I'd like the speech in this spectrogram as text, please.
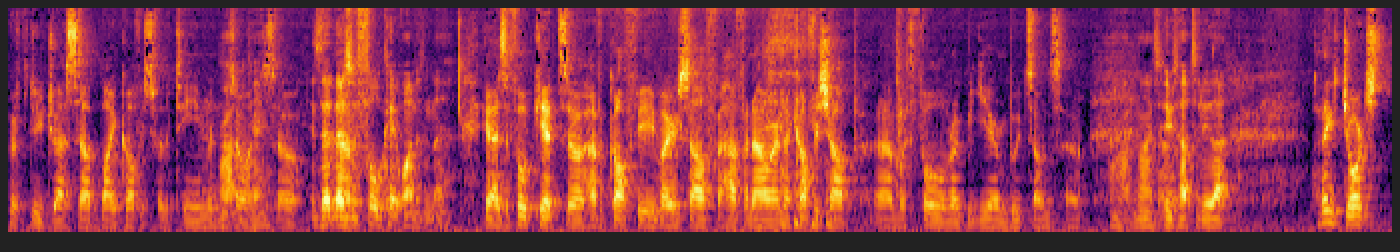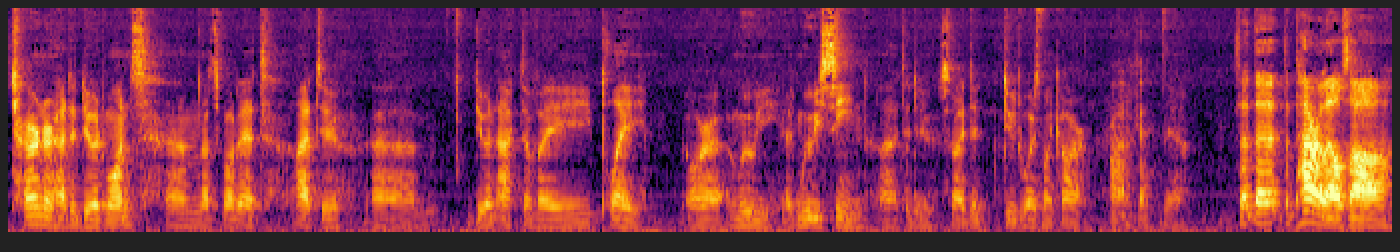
we have to do: dress up, buy coffees for the team, and Right, so okay. on. So Is there there's um, a full kit one, isn't there? yeah, it's a full kit. So have a coffee by yourself for half an hour in a coffee shop um, with full rugby gear and boots on. So. Oh, nice. Who's had to do that? I think George Turner had to do it once. Um, that's about it. I had to um, do an act of a play or a, movie, a movie scene. I had to do. So I did. Dude, where's my car? Right. Okay. Yeah. So the the parallels are.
